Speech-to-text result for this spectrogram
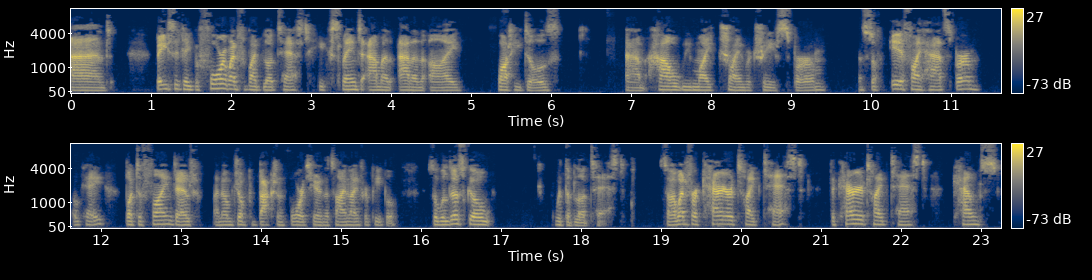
And basically before I went for my blood test, he explained to Anna, Anna and I what he does, um, how we might try and retrieve sperm and stuff if I had sperm. Okay. But to find out, I know I'm jumping back and forwards here in the timeline for people. So we'll just go with the blood test. So I went for a karyotype test. The karyotype test counts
